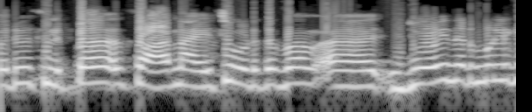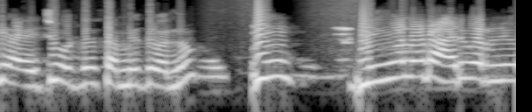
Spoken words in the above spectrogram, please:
ഒരു സ്ലിപ്പ് സാറിന് അയച്ചു കൊടുത്തപ്പോൾ ജോയ് നിർമ്മലിക്ക് അയച്ചു കൊടുത്ത സമയത്ത് പറഞ്ഞു നിങ്ങളോട് ആര് പറഞ്ഞു?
